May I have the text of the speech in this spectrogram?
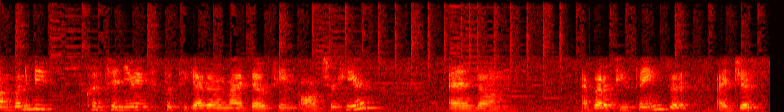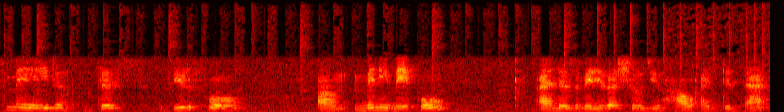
I'm going to be continuing to put together my Beltane altar here. And um, I've got a few things that I just made this beautiful um, mini maypole. And there's a video that shows you how I did that.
